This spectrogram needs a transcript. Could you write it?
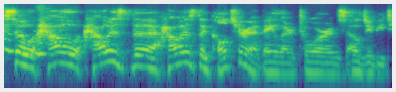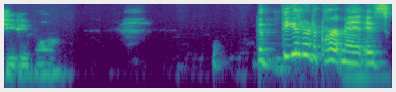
So how how is the how is the culture at Baylor towards LGBT people? the theater department is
